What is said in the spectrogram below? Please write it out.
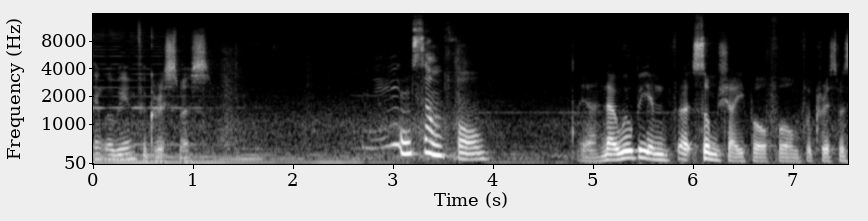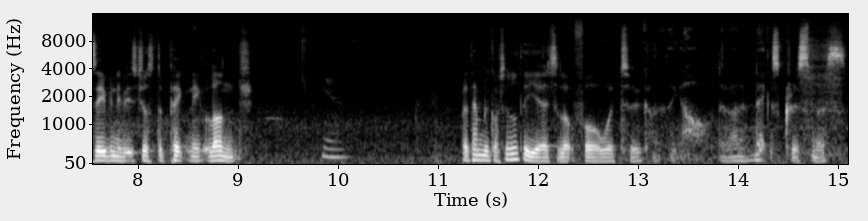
Think we'll be in for Christmas? In some form. Yeah, no, we'll be in uh, some shape or form for Christmas, even if it's just a picnic lunch. Yeah. But then we've got another year to look forward to, kind of think, oh, no, next Christmas.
